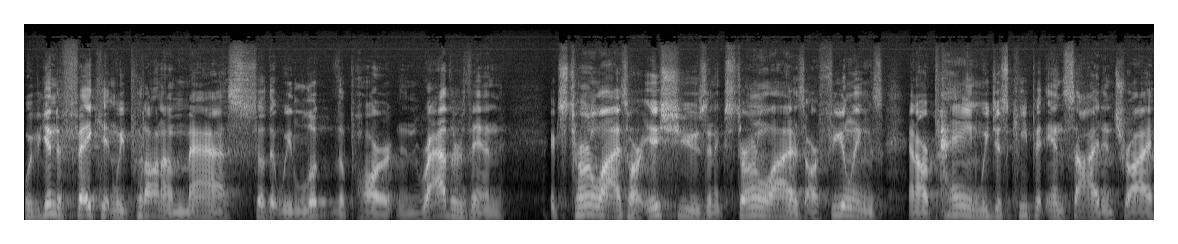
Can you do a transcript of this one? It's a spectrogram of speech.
We begin to fake it and we put on a mask so that we look the part. And rather than externalize our issues and externalize our feelings and our pain, we just keep it inside and try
